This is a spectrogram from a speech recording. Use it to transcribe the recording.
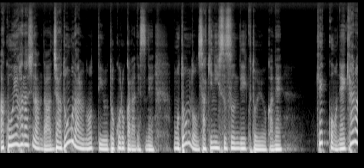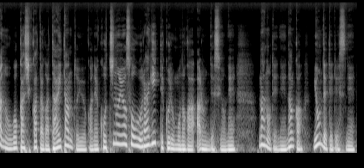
あ、こういう話なんだ、じゃあどうなるのっていうところからですね、もうどんどん先に進んでいくというかね、結構ね、キャラの動かし方が大胆というかね、こっちの予想を裏切ってくるものがあるんですよね。なのでね、なんか読んでてですね、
